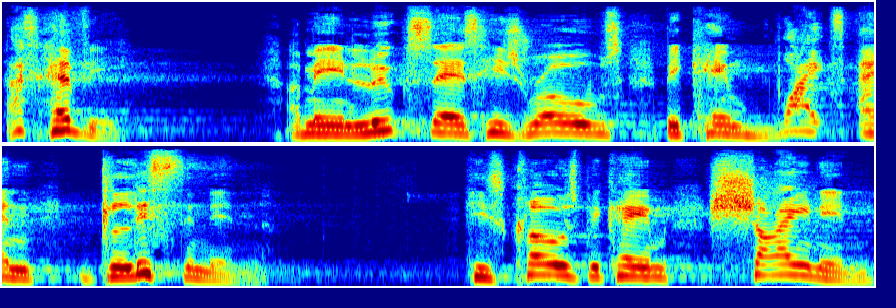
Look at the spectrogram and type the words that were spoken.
That's heavy. I mean, Luke says his robes became white and glistening. His clothes became shining,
